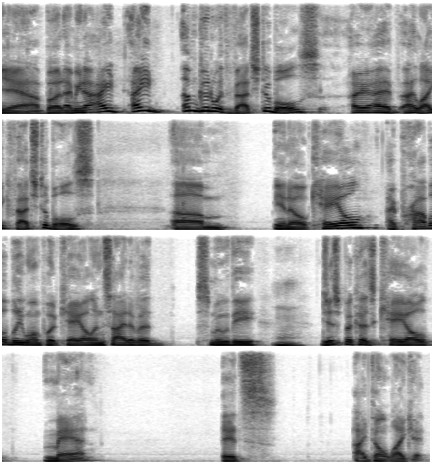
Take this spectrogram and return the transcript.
Yeah. But I mean, I, I, I'm good with vegetables. I, I, I like vegetables. Um, you know, kale, I probably won't put kale inside of a smoothie just because kale, man, it's, I don't like it.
